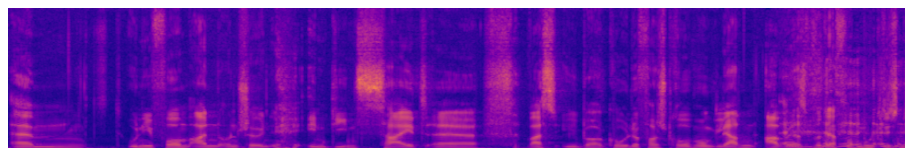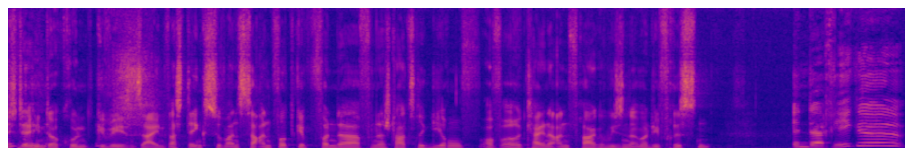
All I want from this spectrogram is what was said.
ähm, Uniform an und schön in Dienstzeit äh, was über Kohleverstromung lernen. Aber das wird ja vermutlich nicht der Hintergrund gewesen sein. Was denkst du, wann es da Antwort gibt von der, von der Staatsregierung auf eure kleine Anfrage? Wie sind einmal die Fristen? In der Regel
